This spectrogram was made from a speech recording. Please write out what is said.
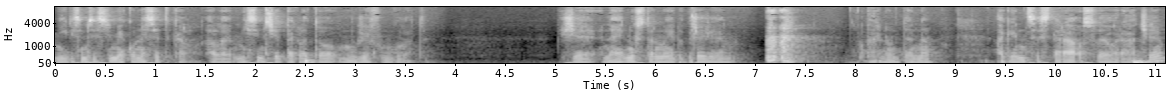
nikdy jsem se s tím jako nesetkal, ale myslím si, že takhle to může fungovat. Že na jednu stranu je dobře, že pardon, ten agent se stará o svého hráče,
